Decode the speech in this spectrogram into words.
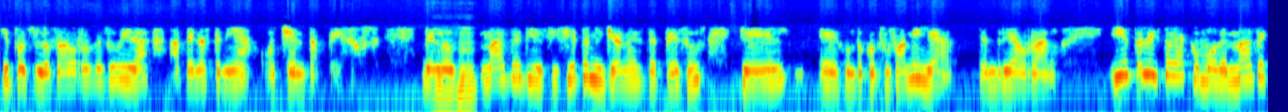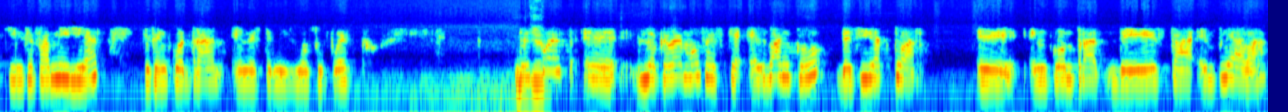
y pues los ahorros de su vida apenas tenía 80 pesos. De los más de 17 millones de pesos que él, eh, junto con su familia, tendría ahorrado. Y esta es la historia como de más de 15 familias que se encuentran en este mismo supuesto. Después, eh, lo que vemos es que el banco decide actuar eh, en contra de esta empleada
